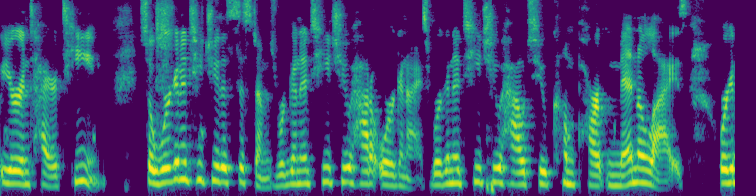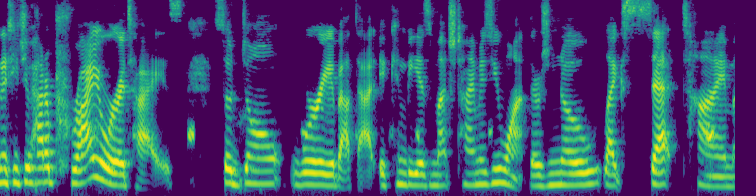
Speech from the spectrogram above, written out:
your entire team. So we're going to teach you the systems. We're going to teach you how to organize. We're going to teach you how to compartmentalize. We're going to teach you how to prioritize. So don't worry about that. It can be as much time as you want. There's no like set time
